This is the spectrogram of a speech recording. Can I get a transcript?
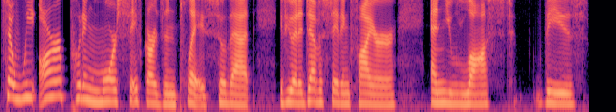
so we are putting more safeguards in place so that if you had a devastating fire and you lost these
